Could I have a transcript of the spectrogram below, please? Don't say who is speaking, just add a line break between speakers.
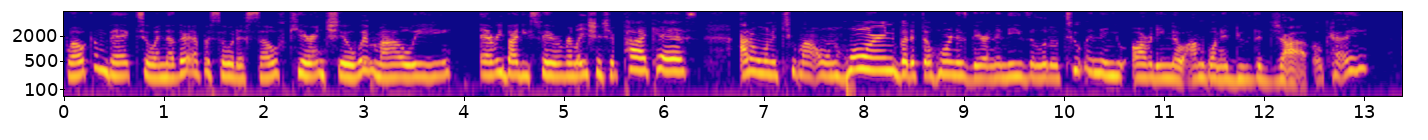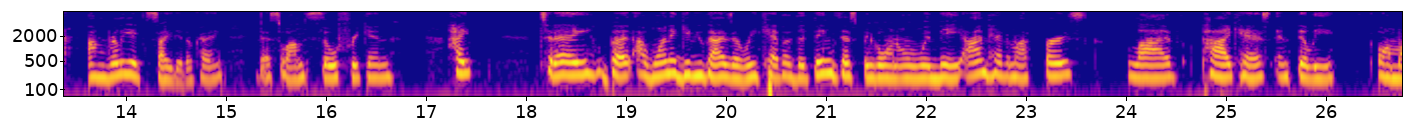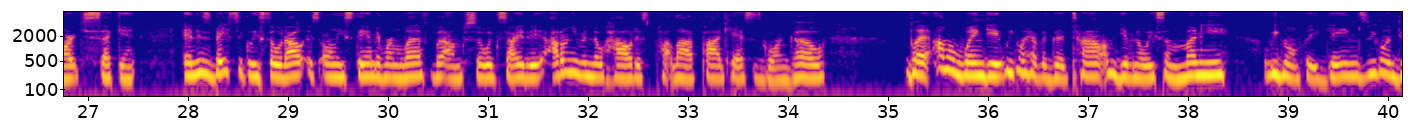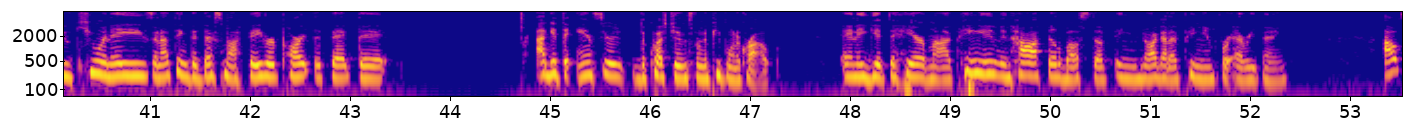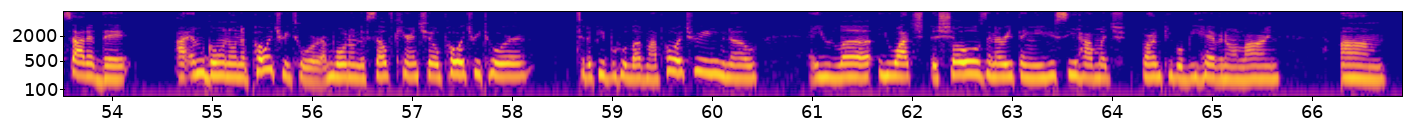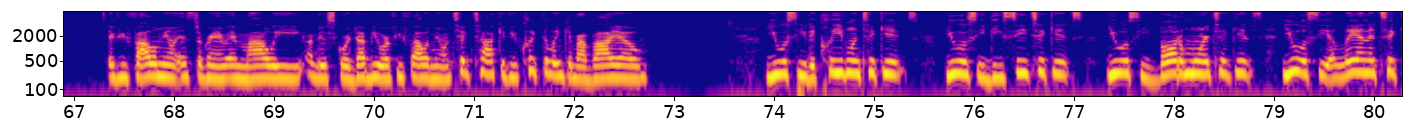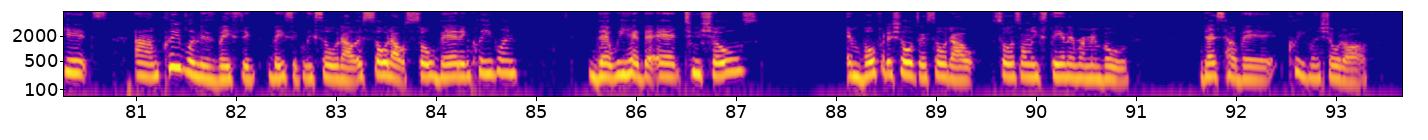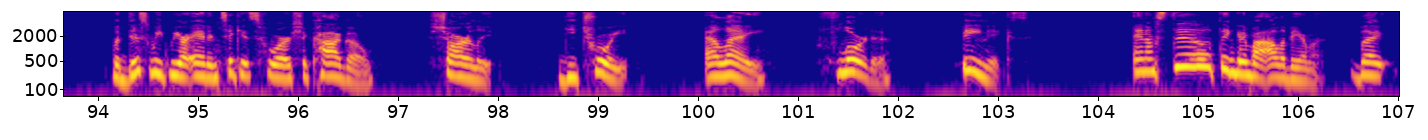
Welcome back to another episode of Self Care and Chill with Maui, everybody's favorite relationship podcast. I don't want to toot my own horn, but if the horn is there and it needs a little tooting, then you already know I'm going to do the job, okay? I'm really excited, okay? That's why I'm so freaking hyped today. But I want to give you guys a recap of the things that's been going on with me. I'm having my first live podcast in Philly on March 2nd and it's basically sold out. It's only standing room left, but I'm so excited. I don't even know how this live podcast is going to go, but I'm gonna wing it. We're gonna have a good time. I'm giving away some money. We're gonna play games. We're gonna do Q and A's, and I think that that's my favorite part. The fact that I get to answer the questions from the people in the crowd, and they get to hear my opinion and how I feel about stuff. And you know, I got an opinion for everything. Outside of that, I am going on a poetry tour. I'm going on a self care and chill poetry tour to the people who love my poetry, you know, and you love you watch the shows and everything, and you see how much fun people be having online. Um, if you follow me on Instagram at Maui underscore W, or if you follow me on TikTok, if you click the link in my bio, you will see the Cleveland tickets, you will see DC tickets, you will see Baltimore tickets, you will see Atlanta tickets. Um, Cleveland is basic basically sold out. It's sold out so bad in Cleveland that we had to add two shows, and both of the shows are sold out. So it's only standing room in both. That's how bad Cleveland showed off. But this week we are adding tickets for Chicago, Charlotte, Detroit, LA, Florida, Phoenix, and I'm still thinking about Alabama. But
